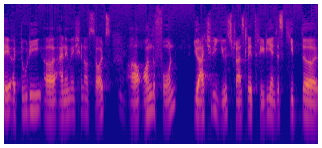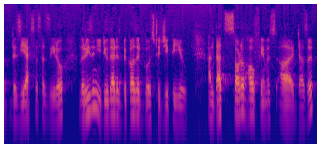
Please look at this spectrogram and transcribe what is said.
say, a 2D uh, animation of sorts uh, on the phone, you actually use Translate 3D and just keep the, the z-axis as zero. The reason you do that is because it goes to GPU. And that's sort of how Famous uh, does it.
